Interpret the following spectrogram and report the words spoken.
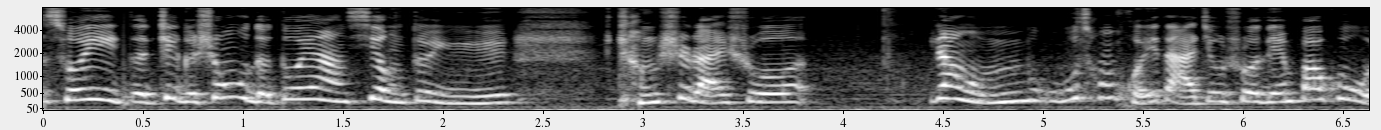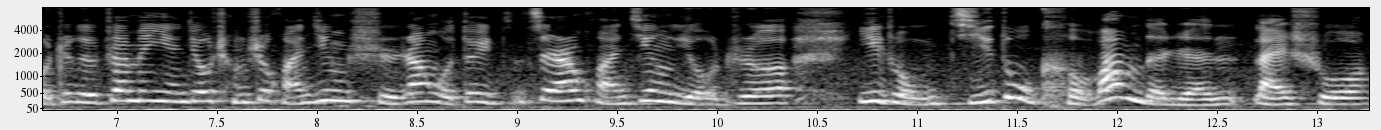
所以的这个生物的多样性对于城市来说，让我们无从回答。就说，连包括我这个专门研究城市环境史，让我对自然环境有着一种极度渴望的人来说，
